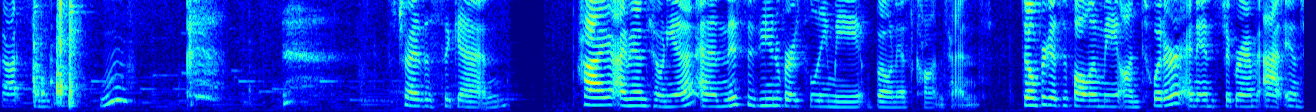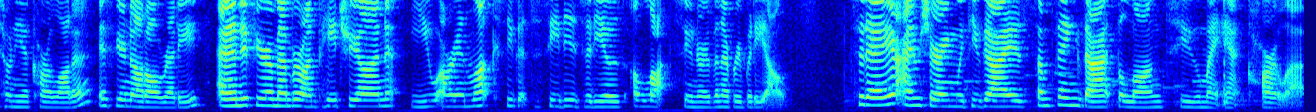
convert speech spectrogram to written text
got some, ooh. Let's try this again. Hi, I'm Antonia, and this is Universally Me bonus content. Don't forget to follow me on Twitter and Instagram at Antonia Carlotta if you're not already. And if you're a member on Patreon, you are in luck because you get to see these videos a lot sooner than everybody else. Today, I'm sharing with you guys something that belonged to my Aunt Carla.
